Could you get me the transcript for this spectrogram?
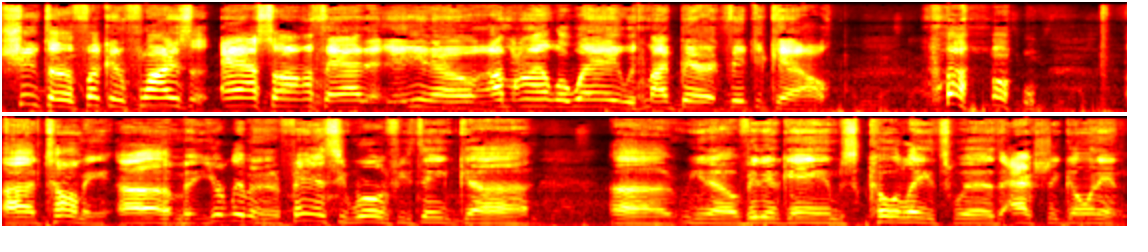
shoot the fucking fly's ass off at you know a mile away with my Barrett 50 cal. Whoa, uh, Tommy, um, you're living in a fantasy world if you think uh, uh, you know video games correlates with actually going in.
